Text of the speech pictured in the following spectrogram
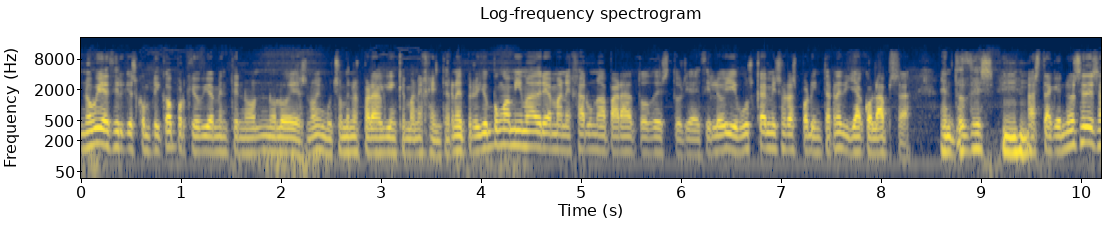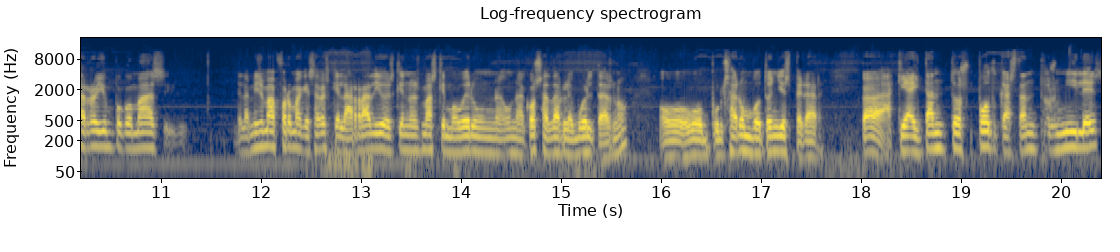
no voy a decir que es complicado porque obviamente no, no, lo es, ¿no? Y mucho menos para alguien que maneja internet. Pero yo pongo a mi madre a manejar un aparato de estos y a decirle, oye, busca emisoras por internet y ya colapsa. Entonces, hasta que no se desarrolle un poco más, de la misma forma que sabes que la radio es que no es más que mover una, una cosa, darle vueltas, ¿no? o pulsar un botón y esperar aquí hay tantos podcasts, tantos miles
